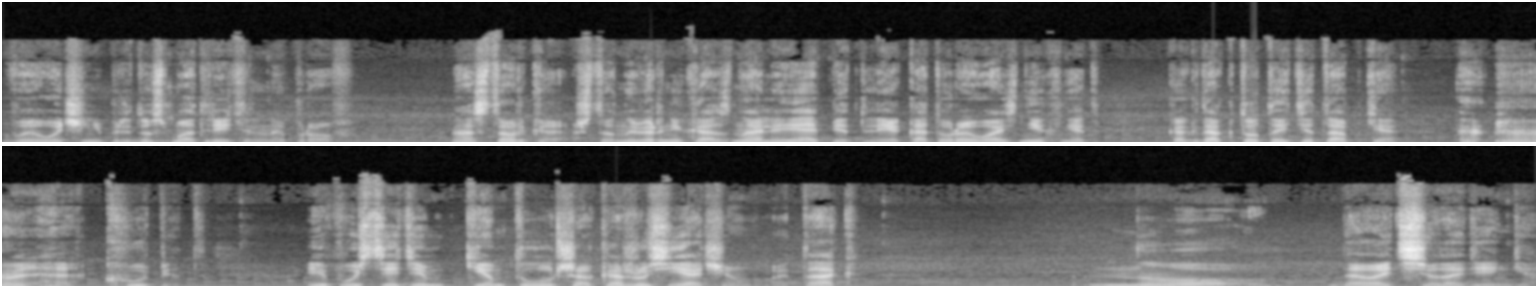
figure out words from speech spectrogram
Вы очень предусмотрительный, проф. Настолько, что наверняка знали и о петле, которая возникнет, когда кто-то эти тапки купит. И пусть этим кем-то лучше окажусь я, чем вы, так? Ну, давайте сюда деньги.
